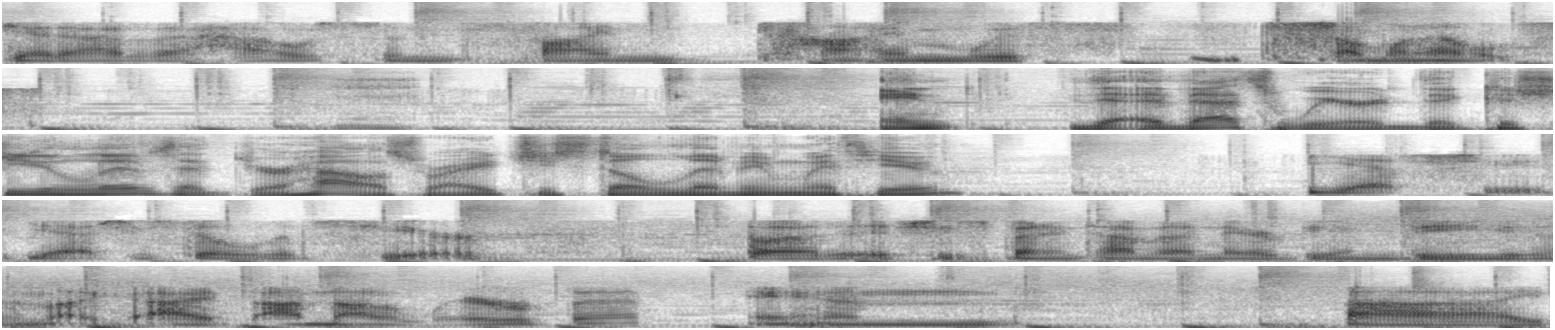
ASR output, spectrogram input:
get out of the house and find time with someone else. And th- that's weird because she lives at your house, right? She's still living with you. Yes, she yeah she still lives here, but if she's spending time at an Airbnb, then like I I'm not aware of that, and I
